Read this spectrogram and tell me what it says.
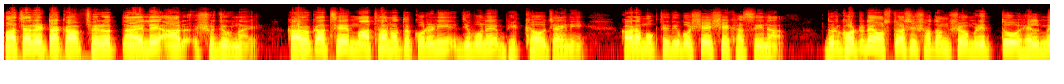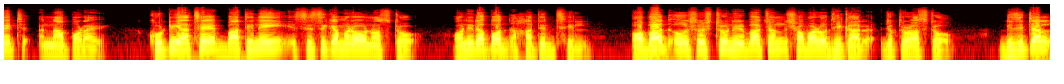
পাচারের টাকা ফেরত না এলে আর সুযোগ নয়। কারও কাছে মাথা নত করেনি, জীবনে ভিক্ষাও চায়নি। কারামুক্তি দিবসে শেখ হাসিনা। দুর্ঘটনায় অষ্টআশি শতাংশ মৃত্যু, হেলমেট না পড়ায় খুঁটি আছে, বাতি নেই, সিসি ক্যামেরাও নষ্ট। অনিরাপদ হাতির ঝিল। অবাধ ও সুষ্ঠু নির্বাচন সবার অধিকার, যুক্তরাষ্ট্র। ডিজিটাল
